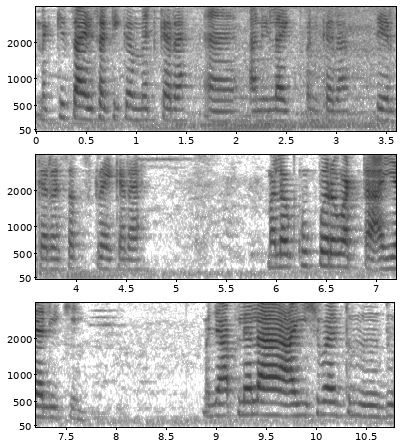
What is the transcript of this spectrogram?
नक्कीच आईसाठी कमेंट करा आणि लाईक पण करा शेअर करा सबस्क्राईब करा. मला खूप बरं वाटतं आई आली की. म्हणजे आपल्याला आईशिवाय दु दु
